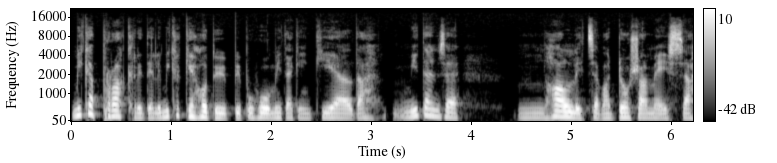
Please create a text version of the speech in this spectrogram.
mikä prakriti, eli mikä kehotyyppi puhuu mitäkin kieltä, miten se mm, hallitseva dosha meissä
